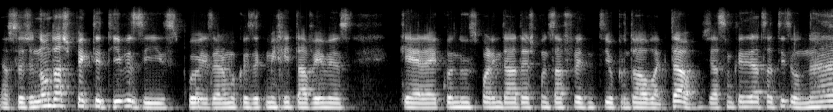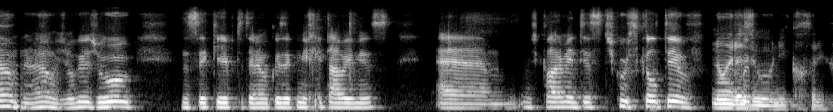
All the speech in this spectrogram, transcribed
Ou seja, não dar expectativas e isso depois era uma coisa que me irritava imenso que era quando o Sporting dava 10 pontos à frente e eu perguntava ao Blanco, então, já são candidatos ao título? Não, não, jogo é jogo, não sei o quê, portanto era uma coisa que me irritava imenso. Um, mas claramente esse discurso que ele teve. Não eras foi... o único, Rodrigo.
